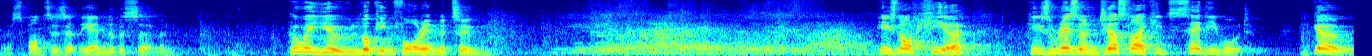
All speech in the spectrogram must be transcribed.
The responses at the end of the sermon. Who are you looking for in the tomb? He's not here. He's risen just like he'd said he would. Go,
